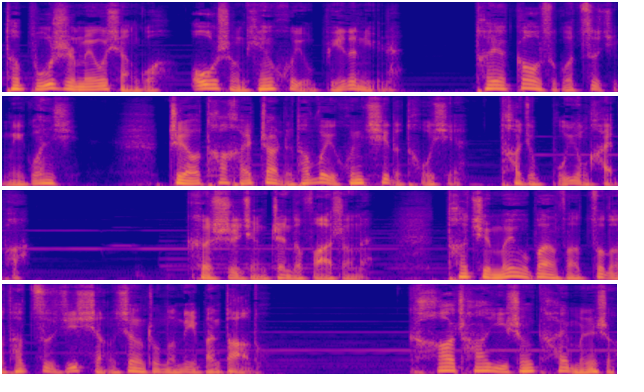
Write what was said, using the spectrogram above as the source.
他不是没有想过欧胜天会有别的女人，他也告诉过自己没关系，只要他还占着他未婚妻的头衔，他就不用害怕。可事情真的发生了，他却没有办法做到他自己想象中的那般大度。咔嚓一声开门声，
